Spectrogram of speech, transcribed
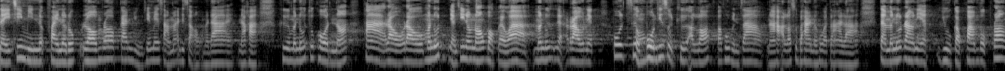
ในที่มีไฟนรกล้อมรอบกันอยู่ที่ไม่สามารถที่จะออกมาได้นะคะ คือมนุษย์ทุกคนเนาะถ้าเราเรามนุษย์อย่างที่น้องๆบอกไปว่า มนุษย์เราเนี่ยผู้สมบูรณ์ที่สุดคืออัลลอฮ์พระผู้เป็นเจ้านะคะอัลลอฮ์สุบฮานะฮูวะตาลา แต่มนุษย์เราเนี่ยอยู่กับความบกพร่อง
